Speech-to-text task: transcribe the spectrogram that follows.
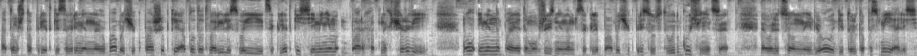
о том, что предки современных бабочек по ошибке оплодотворили свои яйцеклетки семенем бархатных червей. Мол, именно поэтому в жизненном цикле бабочек присутствуют гусеницы. Эволюционные биологи только посмеялись.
